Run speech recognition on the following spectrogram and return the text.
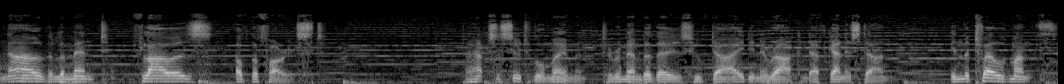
Now the lament Flowers of the Forest. Perhaps a suitable moment to remember those who've died in Iraq and Afghanistan in the 12 months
